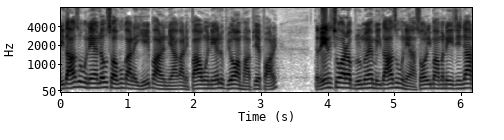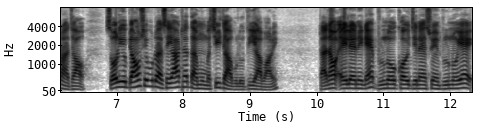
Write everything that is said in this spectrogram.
မိသားစုဝင်တွေရဲ့လှုပ်ဆောင်မှုကလည်းရေးပါတဲ့နေရာကနေပါဝင်နေလို့ပြောရမှာဖြစ်ပါတယ်။တရင်တချို့ကတော့ဘရူနိုရဲ့မိသားစုဝင်တွေကဆော်ဒီမှာမနေချင်ကြတာကြောင့်ဆော်ဒီကိုပြောင်းရွှေ့ဖို့အတွက်ဆရာထက်သန်မှုမရှိကြဘူးလို့သိရပါတယ်။ဒါကြောင့်အေလန်အနေနဲ့ဘရူနိုခေါ်ချင်တဲ့ဆိုရင်ဘရူနိုရဲ့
